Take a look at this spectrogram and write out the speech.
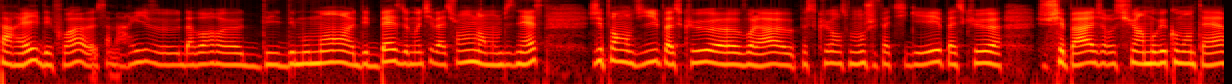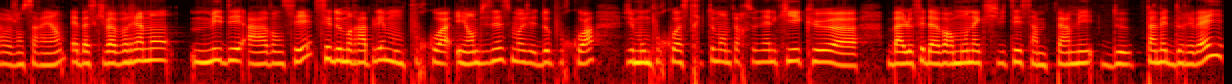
pareil, des fois, euh, ça m'arrive d'avoir des, des, moments, des baisses de motivation dans mon business j'ai pas envie parce que euh, voilà euh, parce que en ce moment je suis fatiguée parce que euh, je sais pas j'ai reçu un mauvais commentaire j'en sais rien. Et parce ce qui va vraiment m'aider à avancer c'est de me rappeler mon pourquoi. Et en business moi j'ai deux pourquoi. J'ai mon pourquoi strictement personnel qui est que bah, le fait d'avoir mon activité ça me permet de pas mettre de réveil.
